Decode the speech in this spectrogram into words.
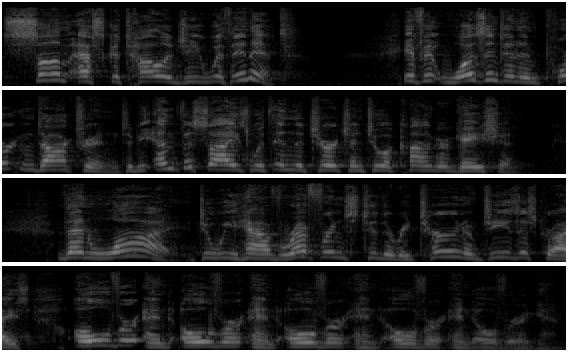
some eschatology within it? If it wasn't an important doctrine to be emphasized within the church and to a congregation, then why do we have reference to the return of Jesus Christ over and over and over and over and over again?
